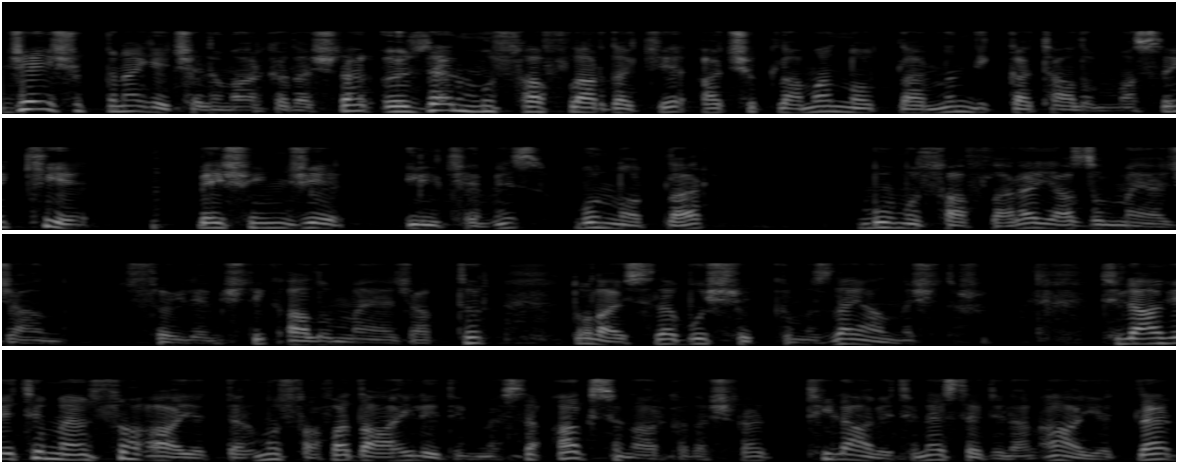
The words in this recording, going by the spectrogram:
C şıkkına geçelim arkadaşlar. Özel musaflardaki açıklama notlarının dikkate alınması ki 5 ilkemiz bu notlar bu musaflara yazılmayacağını söylemiştik. Alınmayacaktır. Dolayısıyla bu şıkkımız da yanlıştır. Tilaveti mensuh ayetler musafa dahil edilmesi. Aksine arkadaşlar tilaveti nesedilen ayetler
